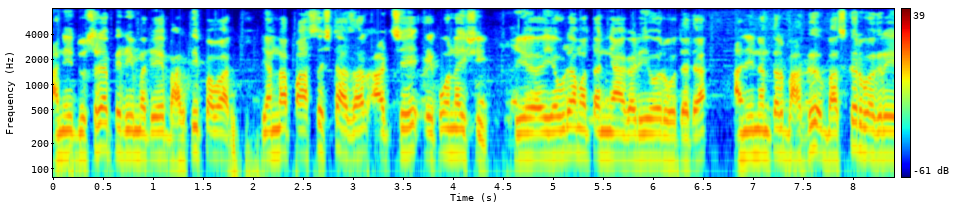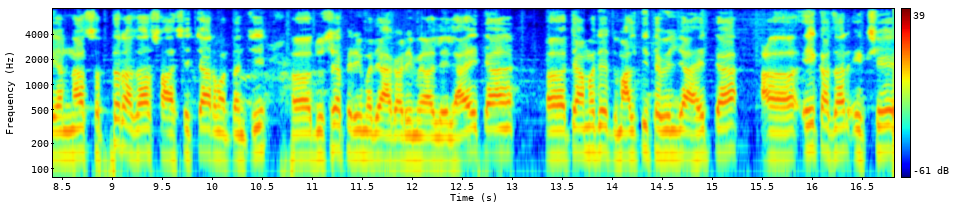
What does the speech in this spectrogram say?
आणि दुसऱ्या फेरीमध्ये भारती पवार यांना पासष्ट हजार आठशे एकोणऐंशी एवढ्या मतांनी आघाडीवर होत्या त्या. आणि नंतर भाग भास्कर बगरे यांना सत्तर हजार सहाशे चार मतांची दुसऱ्या फेरीमध्ये आघाडी मिळालेली आहे. त्या त्यामध्ये मालती थविल ज्या आहेत त्या एक हजार एकशे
